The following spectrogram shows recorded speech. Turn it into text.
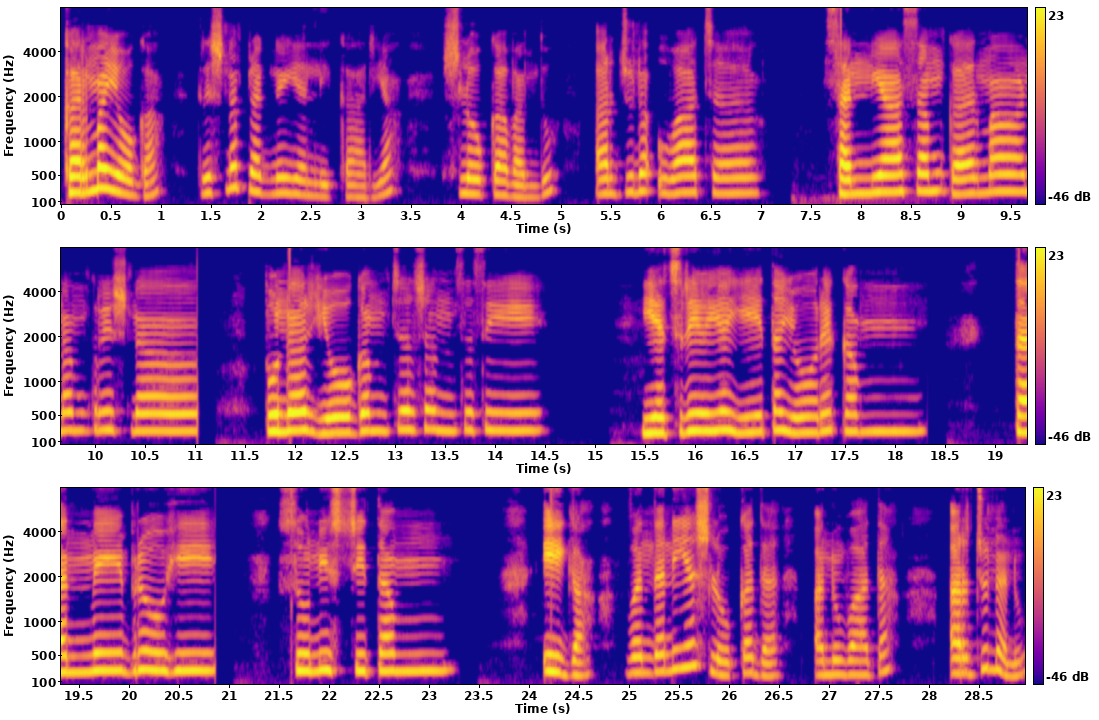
ಕರ್ಮಯೋಗ ಕೃಷ್ಣ ಪ್ರಜ್ಞೆಯಲ್ಲಿ ಕಾರ್ಯ, ಶ್ಲೋಕ ಒಂದು, ಅರ್ಜುನ ಉವಾಚ. ಸನ್ಯಾಸಂ ಕರ್ಮಾಣಂ ಕೃಷ್ಣ, ಪುನರ್ಯೋಗಂ ಚ ಶಂಸಸಿ. ಯಶ್ರೇಯ ಏತಯೋರೆಕಂ, ತನ್ಮೇ ಬ್ರೂಹಿ ಸುನಿಶ್ಚಿತಂ. ಈಗ ಒಂದನೆಯ ಶ್ಲೋಕದ ಅನುವಾದ ಅರ್ಜುನನು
